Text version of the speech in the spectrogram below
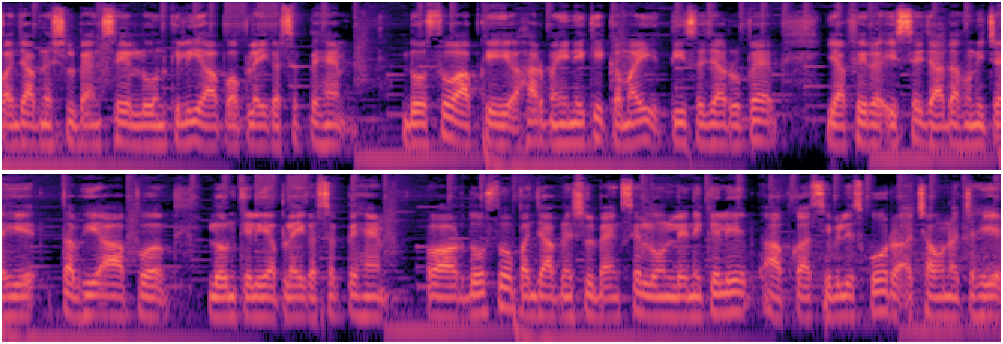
पंजाब नेशनल बैंक से लोन के लिए आप अप्लाई कर सकते हैं। दोस्तों, आपकी हर महीने की कमाई तीस हज़ार रुपये या फिर इससे ज़्यादा होनी चाहिए, तभी आप लोन के लिए अप्लाई कर सकते हैं। और दोस्तों, पंजाब नेशनल बैंक से लोन लेने के लिए आपका सिविल स्कोर अच्छा होना चाहिए,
